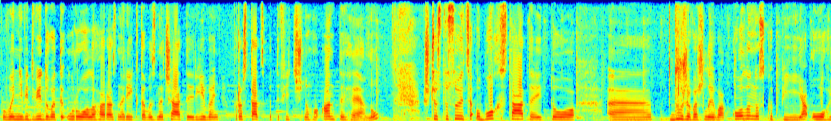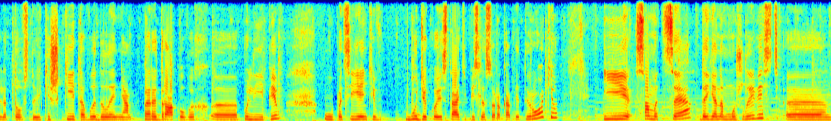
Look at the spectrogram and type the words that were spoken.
повинні відвідувати уролога раз на рік та визначати рівень простат-специфічного антигену. Що стосується обох статей, то е, дуже важлива колоноскопія, огляд товстої кишки та видалення передракових е, поліпів у пацієнтів будь-якої статі після 45 років. І саме це дає нам можливість. Е,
